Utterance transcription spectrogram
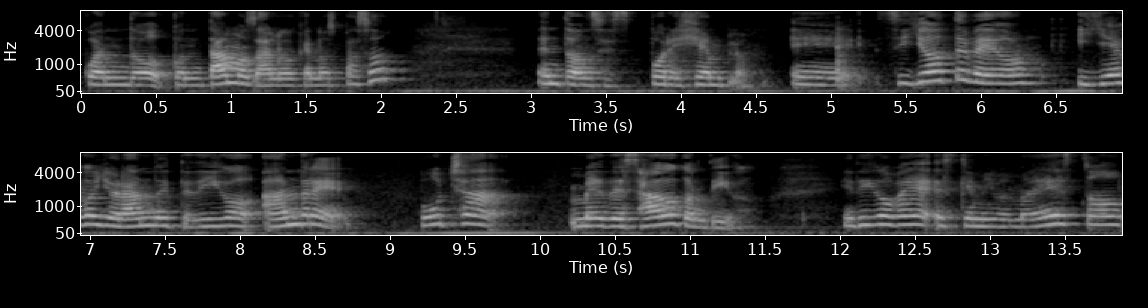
cuando contamos algo que nos pasó. Entonces, por ejemplo, eh, si yo te veo y llego llorando y te digo, André, pucha, me deshago contigo. Y digo, ve, es que mi mamá esto,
